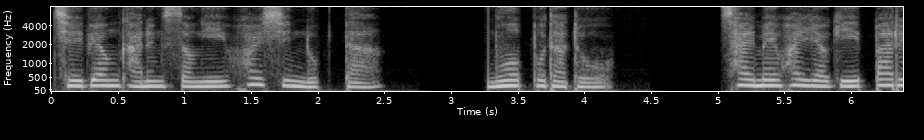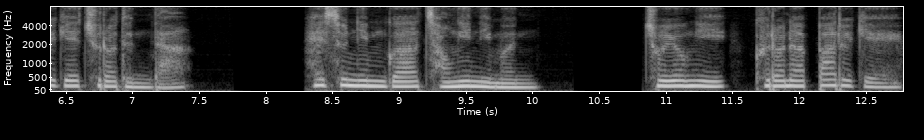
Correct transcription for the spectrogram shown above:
질병 가능성이 훨씬 높다. 무엇보다도 삶의 활력이 빠르게 줄어든다. 혜수님과 정희님은 조용히 그러나 빠르게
